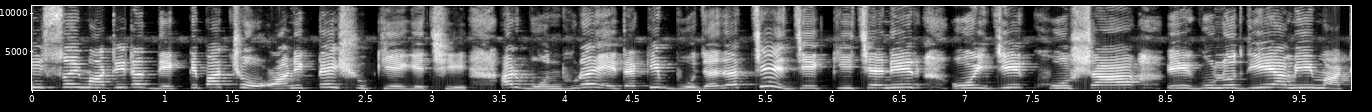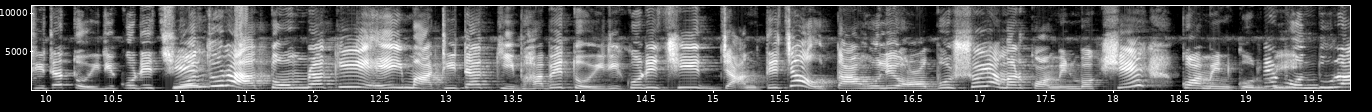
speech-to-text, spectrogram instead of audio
নিশ্চয়ই মাটিটা দেখতে পাচ্ছ অনেকটাই শুকিয়ে গেছি। আর বন্ধুরা এটা কি বোঝা যাচ্ছে যে কিচেনের ওই যে খোসা এগুলো দিয়ে আমি মাটিটা তৈরি করেছি। বন্ধুরা তোমরা কি এই মাটিটা কীভাবে তৈরি করেছি জানতে চাও? তাহলে অবশ্যই আমার কমেন্ট বক্সে কমেন্ট করবে। বন্ধুরা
